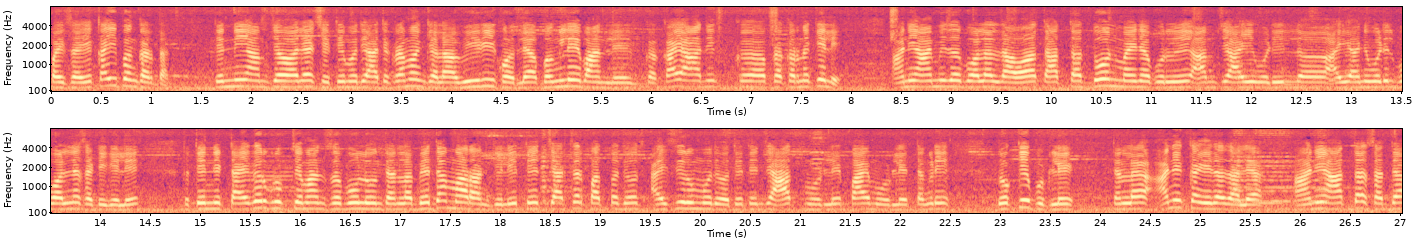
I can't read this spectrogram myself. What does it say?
पैसा हे काही पण करतात. त्यांनी आमच्यावाल्या शेतीमध्ये अतिक्रमण केला विहिरी खोदल्या बंगले बांधले काय अनेक प्रकरणं केले. आणि आम्ही जर बोलायला जावा तर आत्ता दोन महिन्यापूर्वी आमचे आई वडील आई आणि वडील बोलण्यासाठी गेले. तर त्यांनी टायगर ग्रुपचे माणसं बोलून त्यांना बेदम मारहाण केली. ते चार चार पाच पाच दिवस आय सी रूममध्ये होते. त्यांचे हात मोडले पाय मोडले तंगडे डोके फुटले. त्यांना अनेक काही इजा झाल्या. आणि आता सध्या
